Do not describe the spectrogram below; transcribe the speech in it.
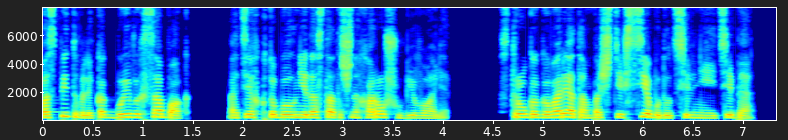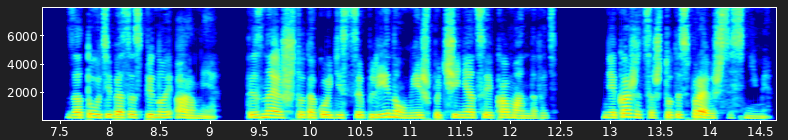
воспитывали как боевых собак, а тех, кто был недостаточно хорош, убивали. Строго говоря, там почти все будут сильнее тебя. Зато у тебя за спиной армия. Ты знаешь, что такое дисциплина, умеешь подчиняться и командовать. Мне кажется, что ты справишься с ними.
